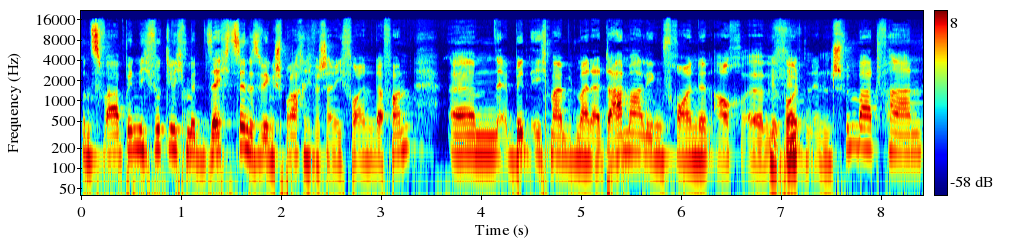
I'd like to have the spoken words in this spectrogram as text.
und zwar bin ich wirklich mit 16, deswegen sprach ich wahrscheinlich vorhin davon, ähm, bin ich mal mit meiner damaligen Freundin auch, äh, wir wollten in ein Schwimmbad fahren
